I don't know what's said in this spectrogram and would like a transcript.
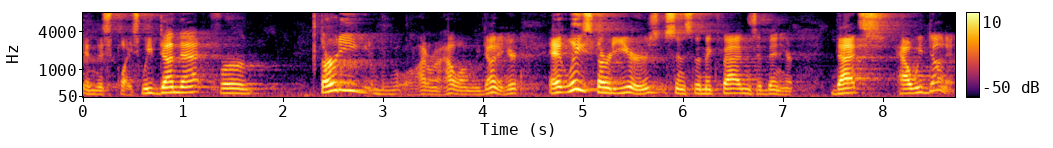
in this place. We've done that for 30, I don't know how long we've done it here, at least 30 years since the McFaddens have been here. That's how we've done it.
